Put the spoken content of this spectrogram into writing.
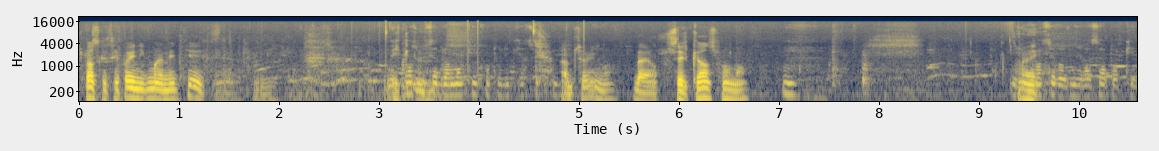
Je pense que c'est pas uniquement un métier. Je pense que ça doit manquer quand on l'exerce Absolument. Ben, c'est le cas en ce moment. Pensez revenir à ça par quel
